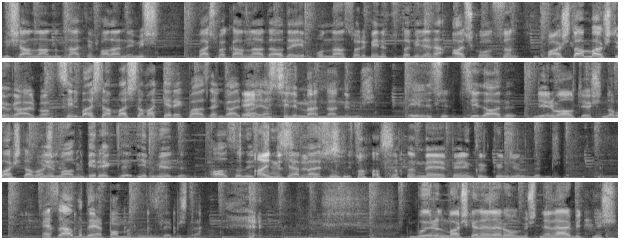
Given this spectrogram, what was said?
Nişanlandım zaten falan demiş. Başbakanlığa da adayım. Ondan sonra beni tutabilene aşk olsun. Baştan başlıyor galiba. Sil baştan başlamak gerek bazen galiba 50 ya. silin benden demiş. 50 sil, sil abi. 26 yaşında baştan başlıyor. 26 bir ekle 27. Al sana işte Aynısı mükemmel demiş. sonuç. Sonra MHP'nin 40. yılı demiş. Hesabı da yapamadınız demişler. Buyurun başka neler olmuş neler bitmiş.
